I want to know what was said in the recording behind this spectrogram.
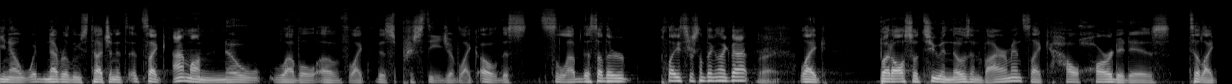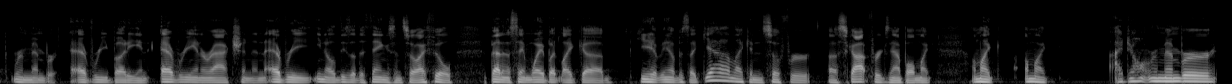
You know, would never lose touch, and it's it's like I'm on no level of like this prestige of like oh this celeb this other place or something like that. Right. Like, but also too in those environments, like how hard it is to like remember everybody and every interaction and every you know these other things, and so I feel bad in the same way. But like uh, he hit me up, it's like yeah, and like and so for uh, Scott for example, I'm like I'm like I'm like I don't remember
